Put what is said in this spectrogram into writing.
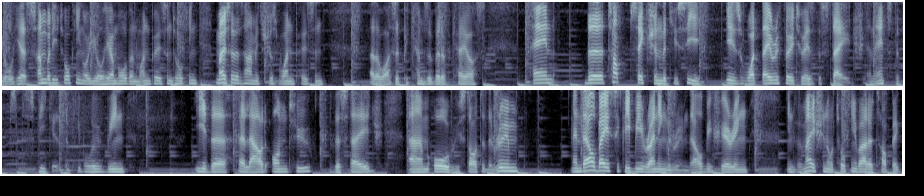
you'll hear somebody talking or you'll hear more than one person talking. Most of the time, it's just one person. Otherwise, it becomes a bit of chaos. And the top section that you see is what they refer to as the stage, and that's the, the speakers, the people who've been either allowed onto the stage um, or who started the room. And they'll basically be running the room. They'll be sharing information or talking about a topic,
